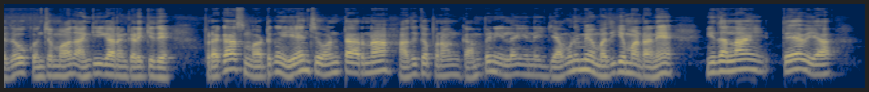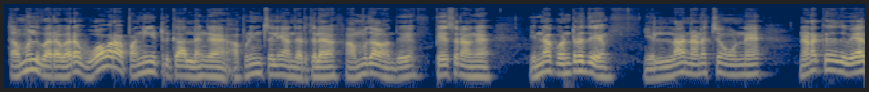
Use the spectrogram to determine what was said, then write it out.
ஏதோ கொஞ்சமாவது அங்கீகாரம் கிடைக்குது. பிரகாஷ் மட்டுக்கும் ஏஞ்சி வந்துட்டாருன்னா அதுக்கப்புறம் கம்பெனியில் என்னை எவனுமே மதிக்க மாட்டானே. இதெல்லாம் தேவையா? தமிழ் வர வர ஓவராக பண்ணிக்கிட்டு இருக்கா இல்லைங்க அப்படின்னு சொல்லி அந்த இடத்துல அமுதா வந்து பேசுகிறாங்க என்ன பண்ணுறது எல்லாம் நினச்ச ஒன்று நடக்கிறது வேற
